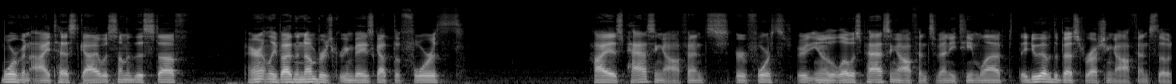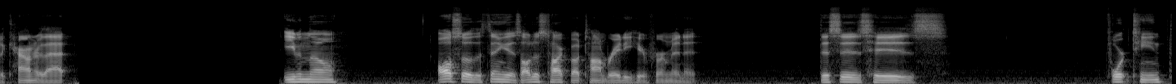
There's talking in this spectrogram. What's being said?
more of an eye test guy with some of this stuff. Apparently, by the numbers, Green Bay's got the fourth highest passing offense or fourth or you know the lowest passing offense of any team left. They do have the best rushing offense though to counter that. Even though also the thing is I'll just talk about Tom Brady here for a minute. This is his 14th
